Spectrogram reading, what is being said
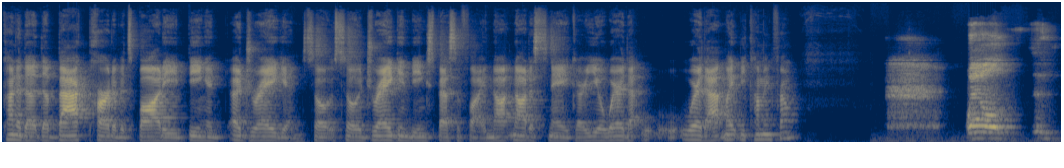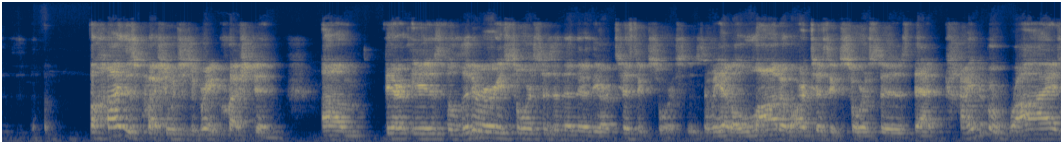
kind of the, the back part of its body being a, a dragon. So so a dragon being specified not not a snake. Are you aware that where that might be coming from? Well behind this question which is a great question um, there is the literary sources and then there are the artistic sources. And we have a lot of artistic sources that kind of arise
